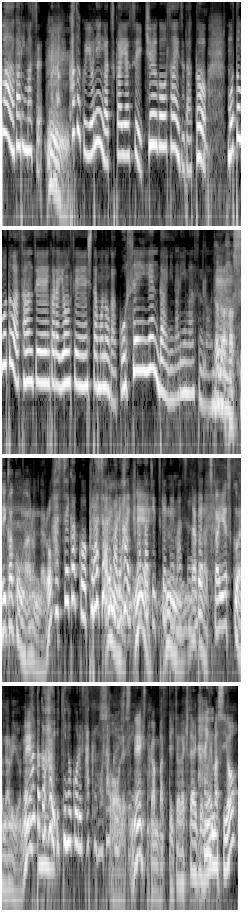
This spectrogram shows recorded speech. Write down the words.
は上がります。うん。家族4人が使いやすい9号サイズだと、もともとは3000円から4000円したものが5000円台になりますので、ただ撥水加工があるんだろ？撥水加工プラスアルファで、はい、うん付加価値つけてますので、うん。だから使いやすくはなるよね。なんとか、はい、生き残る策模索そうですねしていました。頑張っていただきたいと思いますよ、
